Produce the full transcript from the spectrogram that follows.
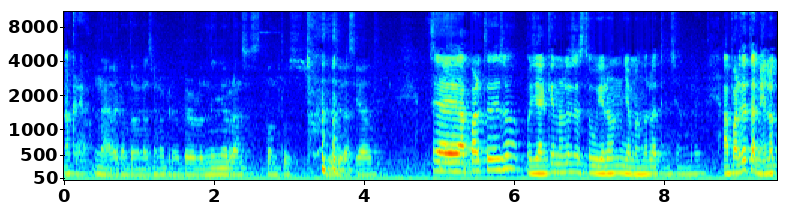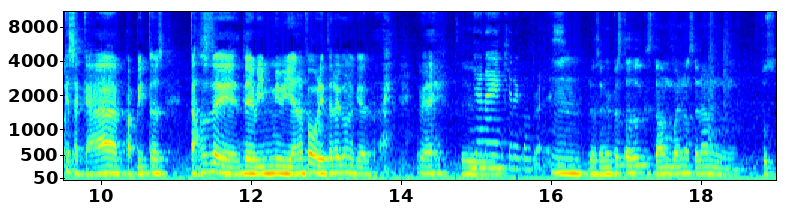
No creo. Nada, la contaminación no creo, pero los niños rancios, tontos, desgraciados. Eh, aparte de eso, pues ya que no les estuvieron llamando la atención. Aparte también lo que sacaba papitas, tazos de, de mi villana favorita era como que... ay, güey. Sí. Ya nadie quiere comprar eso. Mm, Los únicos tazos que estaban buenos eran, pues,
